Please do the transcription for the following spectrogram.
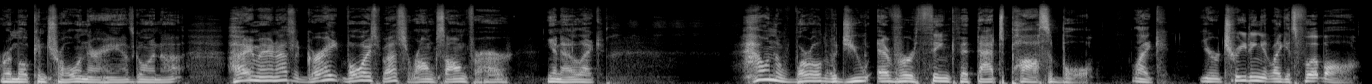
remote control in their hands going uh, hey man that's a great voice but that's the wrong song for her. You know like how in the world would you ever think that that's possible like you're treating it like it's football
